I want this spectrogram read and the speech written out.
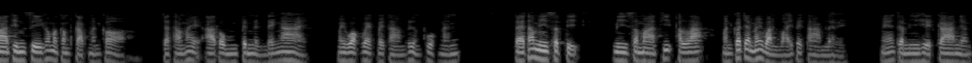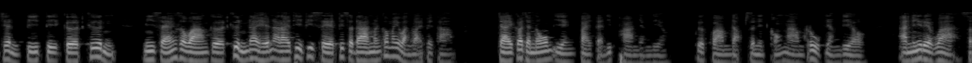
มาธินีเข้ามากำกับมันก็ จะทำให้อารมณ์เป็นหนึ่งได้ง่าย ไม่วอกแวกไปตามเรื่องพวกนั้น แต่ถ้ามีสติมีสมาธิพละ มันก็จะไม่หวั่นไหวไปตามเลย แม้จะมีเหตุการณ์อย่างเช่น ปีติเกิดขึ้น มีแสงสว่างเกิดขึ้นได้เห็นอะไรที่พิเศษพิสดารมันก็ไม่หวั่นไหวไปตาม ใจก็จะโน้มเอียงไปแต่นิพพานอย่างเดียว เพื่อความดับสนิทของนามรูปอย่างเดียว อันนี้เรียกว่าส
